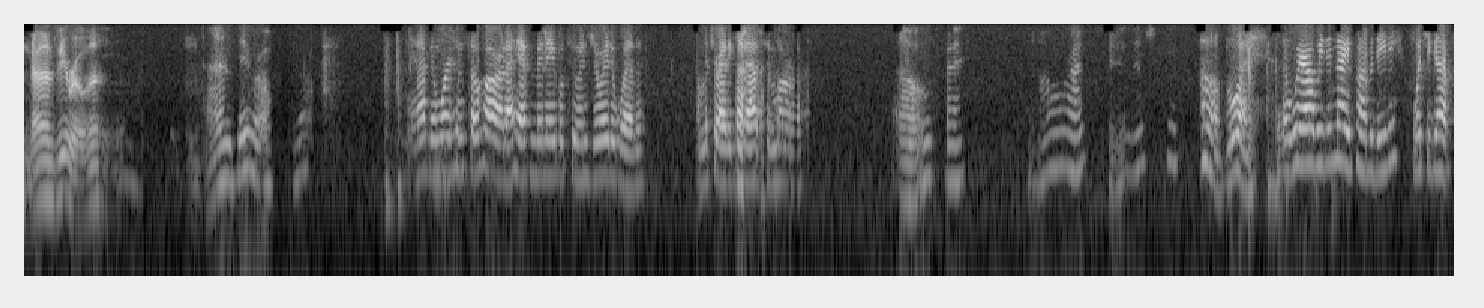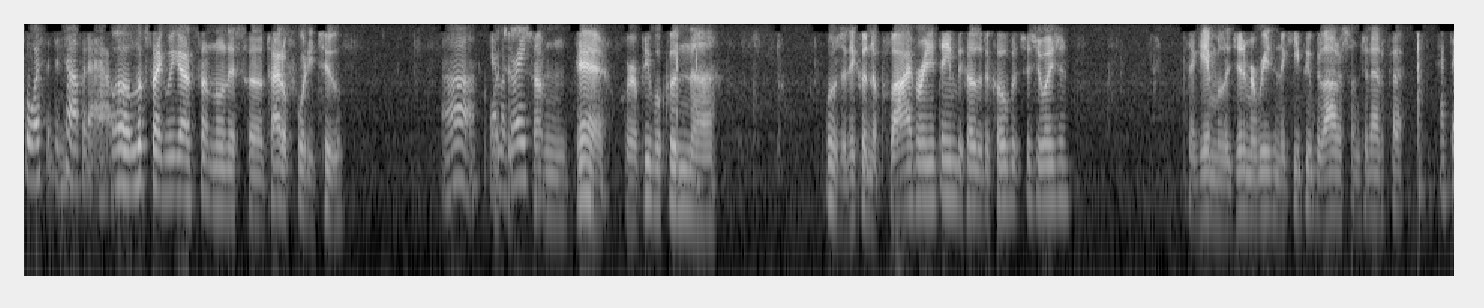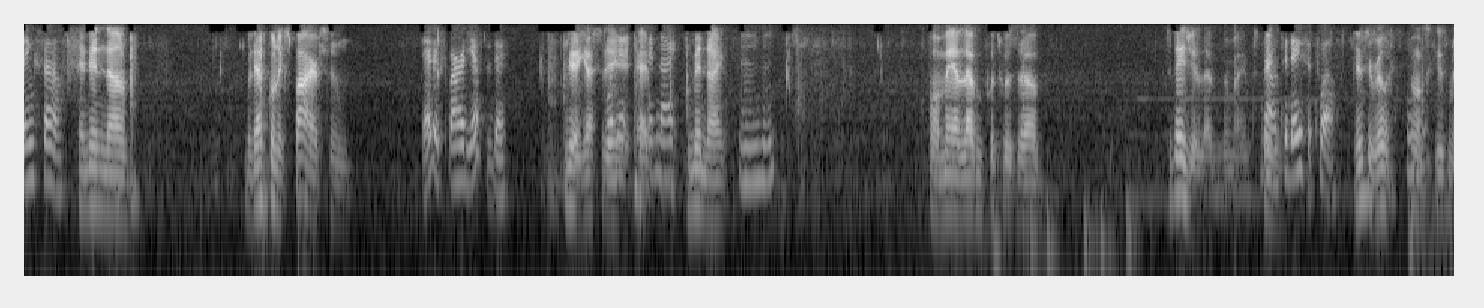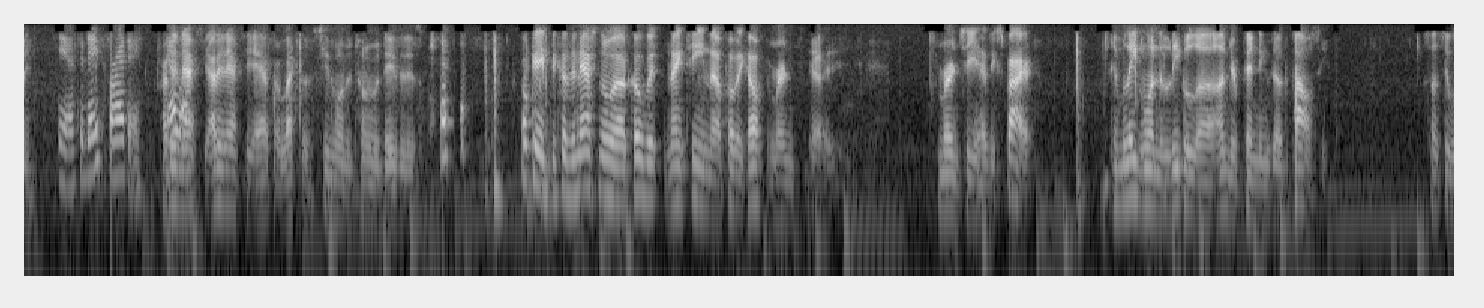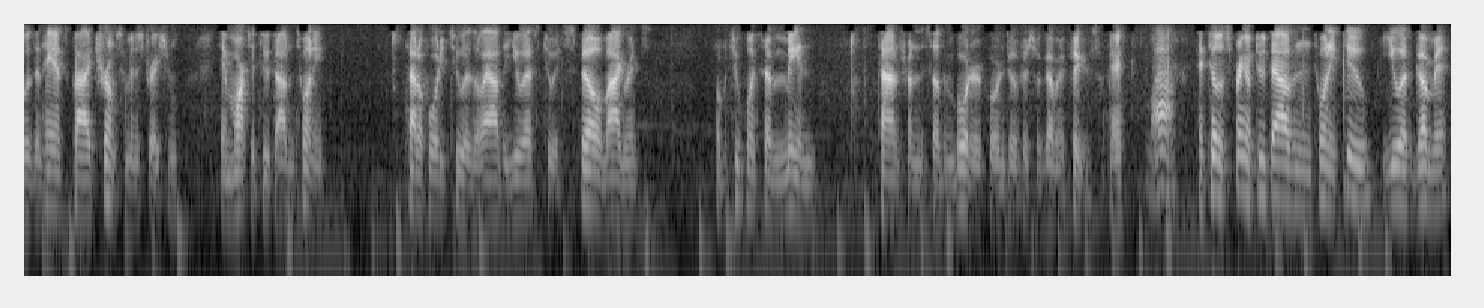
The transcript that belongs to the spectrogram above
Nine zero, huh? Nine zero. Yeah. And I've been working so hard I haven't been able to enjoy the weather. I'm gonna try to get out tomorrow. Oh, okay. All right. Oh boy. So where are we tonight, Poppa DD? What you got for us at the top of the hour? Well, it looks like we got something on this uh, Title 42. ah, Which immigration. something, yeah, where people couldn't, uh, what was it, they couldn't apply for anything because of the COVID situation? They gave them a legitimate reason to keep people out or something to that effect. I think so. And then, uh, but that's going to expire soon. That expired yesterday. Yeah, yesterday it at midnight? midnight Mhm. on May 11th, which was, uh, today's the 11th, am I No, today's the twelfth. Is it really? Oh, Mhm. excuse me. Yeah, today's Friday. I didn't actually, I didn't actually ask Alexa. She's the one that told me what days it is. Okay, because the national uh, COVID-19 uh, public health emergency, uh, emergency has expired, and relating one of the legal uh, underpinnings of the policy, since it was enhanced by Trump's administration in March of 2020, Title 42 has allowed the U.S. to expel migrants over 2.7 million times from the southern border, according to official government figures. Okay. wow. Until the spring of 2022, the U.S. government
